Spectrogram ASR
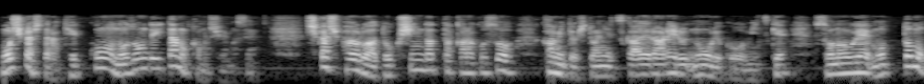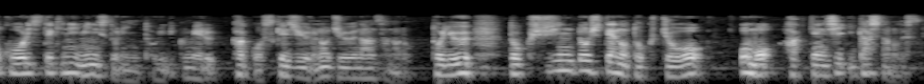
もしかしたら結婚を望んでいたのかもしれません。しかしパウロは独身だったからこそ、神と人に仕えられる能力を見つけ、その上最も効率的にミニストリーに取り組める、かつスケジュールの柔軟さなど、という独身としての特徴ををも発見し生かしたのです。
